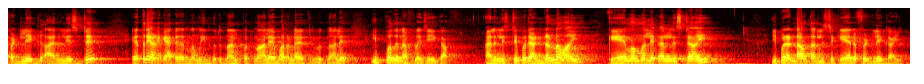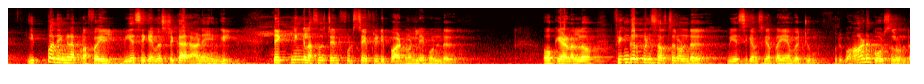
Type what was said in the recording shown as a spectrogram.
ഫെഡിലേക്ക് അനലിസ്റ്റ് എത്രയാണ് കാറ്റഗറി നമ്മൾ ഇരുന്നൂറ്റി നാൽപ്പത്തി നാല് ബാർ രണ്ടായിരത്തി ഇരുപത്തിനാല് ഇപ്പോൾ തന്നെ അപ്ലൈ ചെയ്യുക. അനലിസ്റ്റ് ഇപ്പോൾ രണ്ടെണ്ണമായി കെ എം എം എല്ലേക്ക് അനലിസ്റ്റായി ഇപ്പോൾ രണ്ടാമത്തെ അനലിസ്റ്റ് കെ എഫ് എഡിലേക്കായി ഇപ്പോൾ നിങ്ങളുടെ പ്രൊഫൈലിൽ ബി എസ് സി കെമിസ്ട്രിക്കാരാണ് എങ്കിൽ ടെക്നിക്കൽ അസിസ്റ്റന്റ് ഫുഡ് സേഫ്റ്റി ഡിപ്പാർട്ട്മെന്റിലേക്കുണ്ട് ഓക്കെ ആണല്ലോ. ഫിംഗർ പ്രിന്റ് സെർച്ചർ ഉണ്ട്. B S C chemistry apply ചെയ്യാൻ പറ്റും. ഒരുപാട് കോഴ്സുകളുണ്ട്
